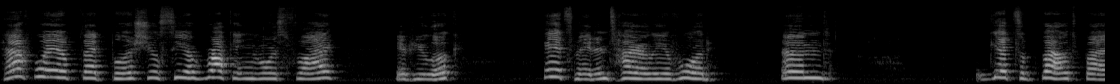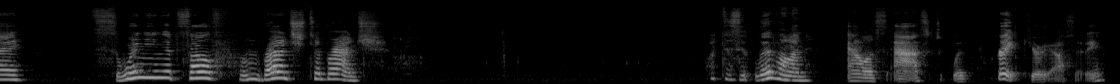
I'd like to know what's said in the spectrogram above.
Halfway up that bush, you'll see a rocking horsefly. If you look, it's made entirely of wood and gets about by swinging itself from branch to branch. What does it live on? Alice asked with great curiosity.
